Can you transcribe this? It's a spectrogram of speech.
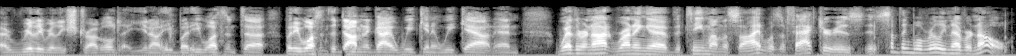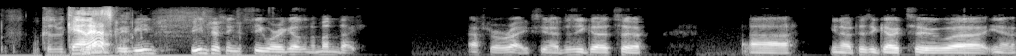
uh, really, really struggled. You know, he but he wasn't, uh, but he wasn't the dominant guy week in and week out. And whether or not running uh, the team on the side was a factor is is something we'll really never know because we can't Yeah, ask him. It'd be, be interesting to see where he goes on a Monday after a race. You know, does he go to, uh, you know, does he go to, uh, you know,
